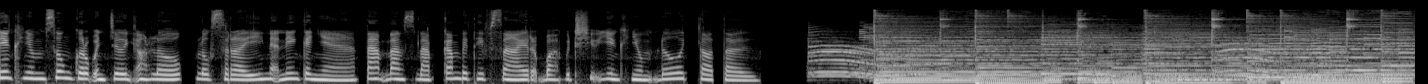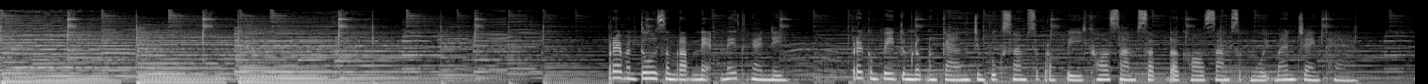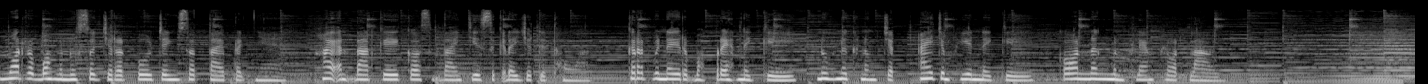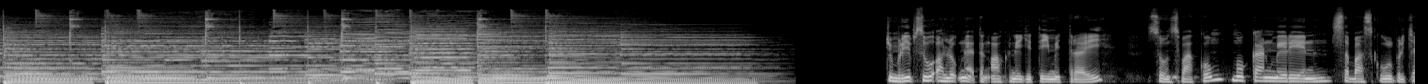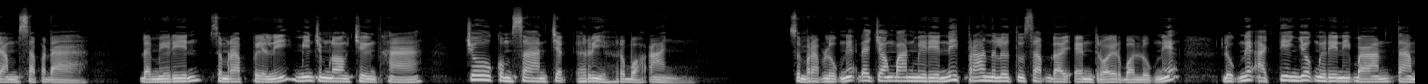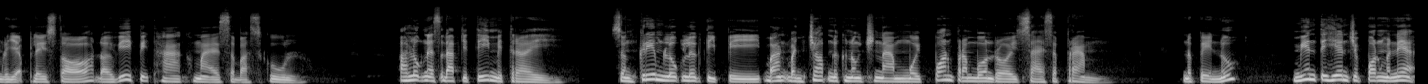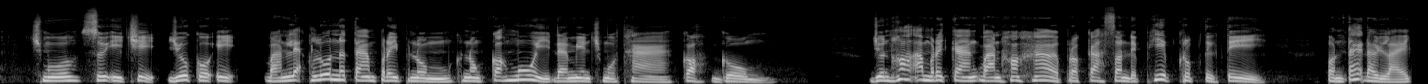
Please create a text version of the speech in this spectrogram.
នាងខ្ញុំសូមគោរពអញ្ជើញអស់លោកលោកស្រី អ្នកនាងកញ្ញាតាមដានស្ដាប់កម្មវិធីផ្សាយរបស់វិទ្យុយើងខ្ញុំដូចតទៅព្រះបន្ទូលសម្រាប់អ្នកនៅថ្ងៃនេះព្រះគម្ពីរទំនុកដង្កើងចំពុក37ខ30ដល់ខ31បានចែងថា មាត់របស់មនុស្សសុចរិតពោលចេញសុទ្ធតែប្រាជ្ញា ហើយអណ្ដាតគេក៏សម្ដែងជាសេចក្តីយុត្តិធម៌ក្រឹតវិន័យរបស់ព្រះនៃគេនោះនៅក្នុងចិត្តឯចំហៀននៃគេក៏នឹងមិនភ្លៀងភ្លាត់ឡើយជំរាបសួរអស់លោកអ្នកទាំងអស់គ្នាជាទីមេត្រីសូមស្វាគមន៍មកកាន់មេរៀនសបាស្គូលប្រចាំសប្តាហ៍ ដែលមេរៀនសម្រាប់ពេលនេះមានចំណងជើងថា ចូលកំសាន្តចិត្តរាសរបស់អញសម្រាប់លោកអ្នកដែលចង់បានមេរៀននេះប្រើនៅលើទូរស័ព្ទដៃ Android របស់លោកអ្នកលោកអ្នកអាចទាញយកមេរៀននេះបានតាមរយៈ Play Store ដោយវាយពាក្យថាខ្មែរសបាស្គូលអស់លោកអ្នកស្ដាប់ជាទីមេត្រីសង្គ្រាមលោកលើកទី2បានបញ្ចប់នៅក្នុងឆ្នាំ1945នៅពេលនោះ មានទាហានជប៉ុនម្នាក់ឈ្មោះ Suichi Yokoe បានលាក់ខ្លួននៅតាមព្រៃភ្នំ ក្នុងកោះមួយដែលមានឈ្មោះថាកោះហ្គោមយន្តហោះអាមេរិកកាំងបានហោះហើរប្រកាសសន្តិភាពគ្រប់ទិសទីប៉ុន្តែដោយឡែក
